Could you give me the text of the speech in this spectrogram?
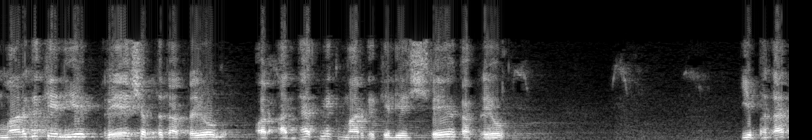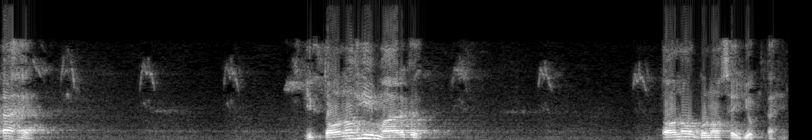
मार्ग के लिए प्रेय शब्द का प्रयोग और आध्यात्मिक मार्ग के लिए श्रेय का प्रयोग ये बताता है कि दोनों ही मार्ग दोनों गुणों से युक्त है।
